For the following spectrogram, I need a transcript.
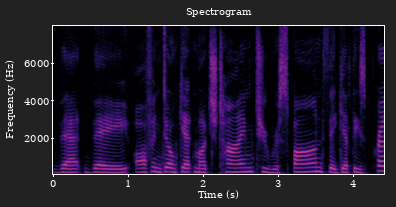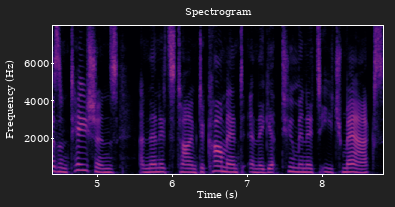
that they often don't get much time to respond. They get these presentations, and then it's time to comment, and they get two minutes each max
